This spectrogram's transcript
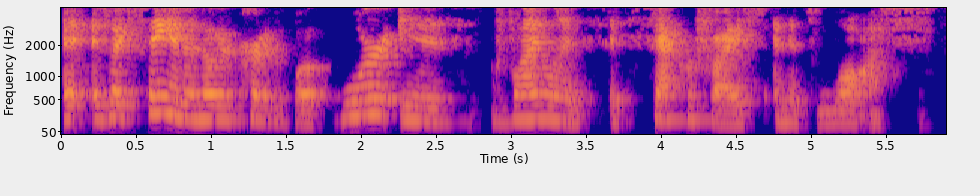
as I say in another part of the book, war is violence, it's sacrifice, and it's loss.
